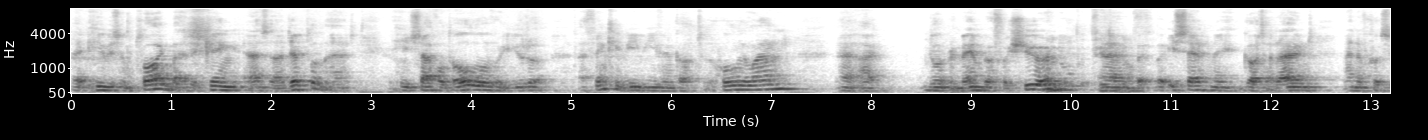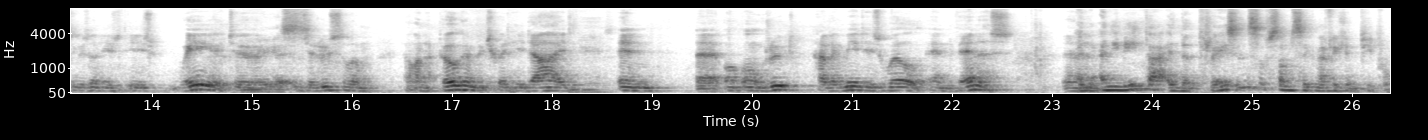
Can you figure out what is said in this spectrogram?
that he was employed by the king as a diplomat. He travelled all over Europe. I think he maybe even got to the Holy Land. Uh, I don't remember for sure. No, no, but Uh, but, but he certainly got around. And of course, he was on his, his way to Yes. Jerusalem on a pilgrimage when he died in uh, en en route, having made his will in Venice. Um, And, and he made that in the presence of some significant people.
